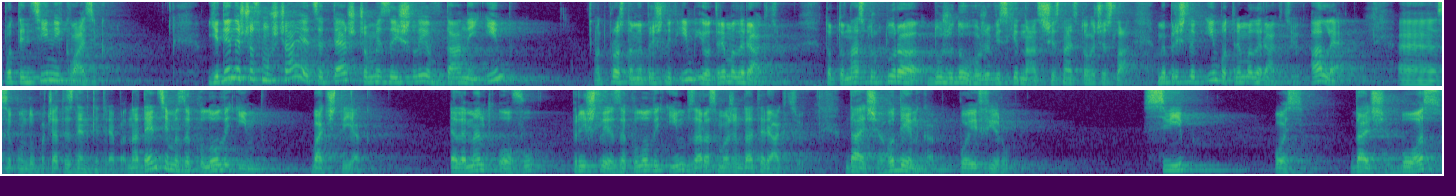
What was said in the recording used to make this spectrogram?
потенційний квазік. Єдине, що смущає, це те, що ми зайшли в даний імп. От просто ми прийшли в імп і отримали реакцію. Тобто в нас структура дуже довго вже відсхідна, з 16 числа. Ми прийшли в імп, отримали реакцію. Але, е, секунду, почати з денки треба. На денці ми закололи імп. Бачите як? Елемент офу. Прийшли, закололи імп, зараз можемо дати реакцію. Далі, годинка по ефіру. Свіп. Ось. Далі бос.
